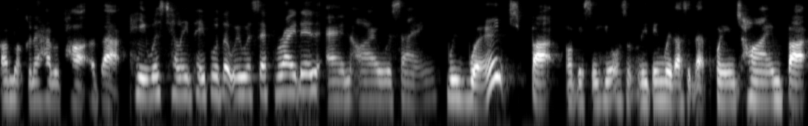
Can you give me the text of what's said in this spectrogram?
I'm not going to have a part of that. He was telling people that we were separated, and I was saying we weren't, but obviously he wasn't living with us at that point in time. But,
